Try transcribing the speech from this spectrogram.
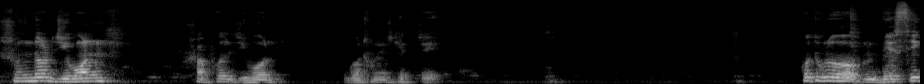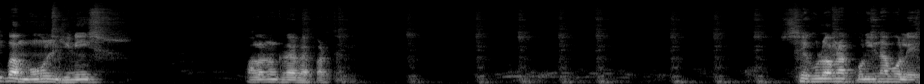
সুন্দর জীবন, সফল জীবন গঠনের ক্ষেত্রে কতগুলো বেসিক বা মূল জিনিস পালন করার ব্যাপার থাকে? সেগুলো আমরা করি না বলে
